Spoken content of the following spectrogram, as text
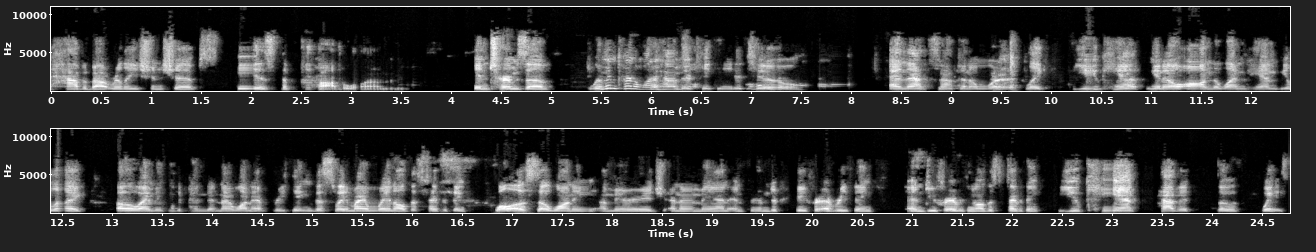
have about relationships is the problem. In terms of women kind of want to have their cake and eat it too. And that's not going to work. Like, you can't, you know, on the one hand be like, oh, I'm independent and I want everything this way, my way, and all this type of thing, while also wanting a marriage and a man and for him to pay for everything and do for everything, all this type of thing. You can't have it both ways.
